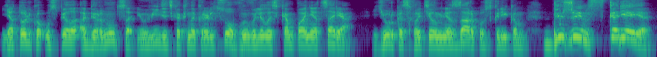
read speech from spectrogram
Я только успела обернуться и увидеть, как на крыльцо вывалилась компания царя. Юрка схватил меня за руку с криком «Бежим, скорее!»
